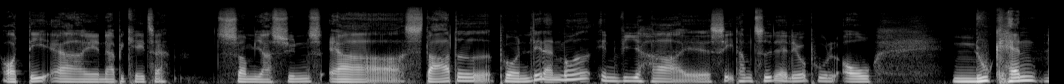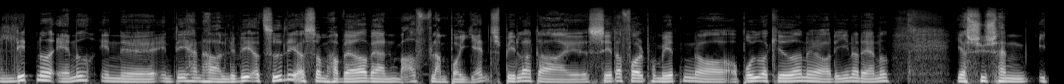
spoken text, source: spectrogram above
og det er øh, Naby Keita, som jeg synes er startet på en lidt anden måde, end vi har øh, set ham tidligere i Liverpool, og nu kan lidt noget andet, end, øh, end det han har leveret tidligere, som har været at være en meget flamboyant spiller, der øh, sætter folk på midten og, og bryder kæderne og det ene og det andet. Jeg synes, han i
